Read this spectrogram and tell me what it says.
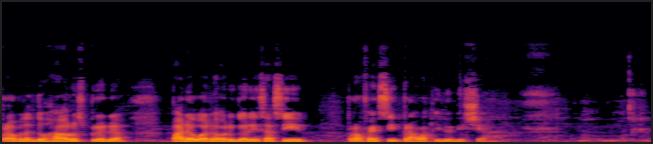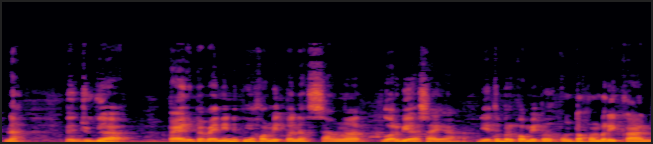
perawatan itu harus berada pada wadah organisasi profesi perawat Indonesia. Nah, dan juga PPNI ini punya komitmen yang sangat luar biasa ya. Dia itu berkomitmen untuk memberikan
